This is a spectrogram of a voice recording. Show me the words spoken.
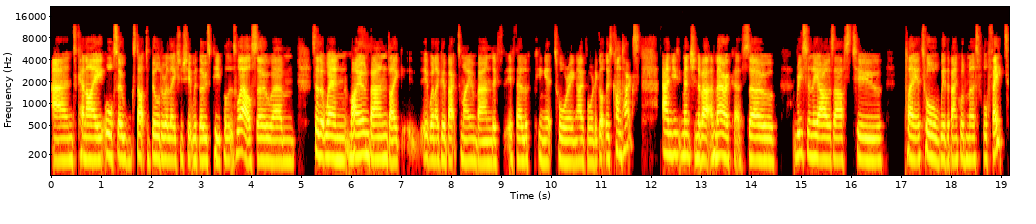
And can i also start to build a relationship with those people as well? So um so that when my own band like it, when i go back to my own band if if they're looking at touring i've already got those contacts. And you mentioned about america. So recently i was asked to play a tour with a band called mercyful fate.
